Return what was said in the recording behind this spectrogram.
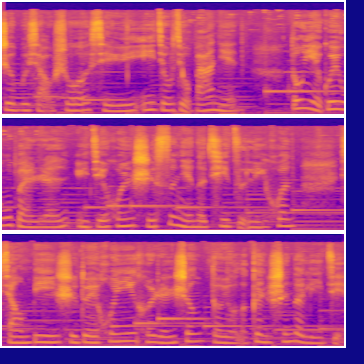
这部小说写于一九九八年，东野圭吾本人与结婚十四年的妻子离婚，想必是对婚姻和人生都有了更深的理解，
